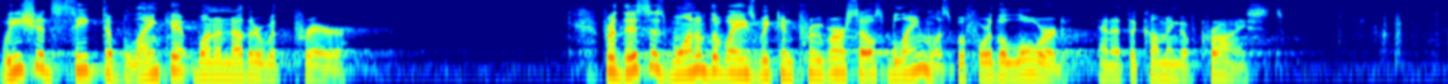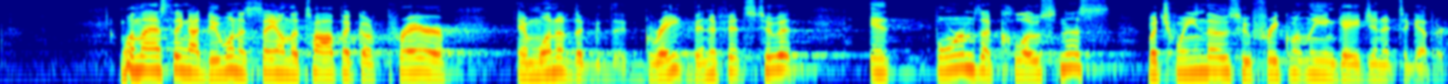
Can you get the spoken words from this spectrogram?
we should seek to blanket one another with prayer. For this is one of the ways we can prove ourselves blameless before the Lord and at the coming of Christ. One last thing I do want to say on the topic of prayer, and one of the, the great benefits to it, it forms a closeness between those who frequently engage in it together.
